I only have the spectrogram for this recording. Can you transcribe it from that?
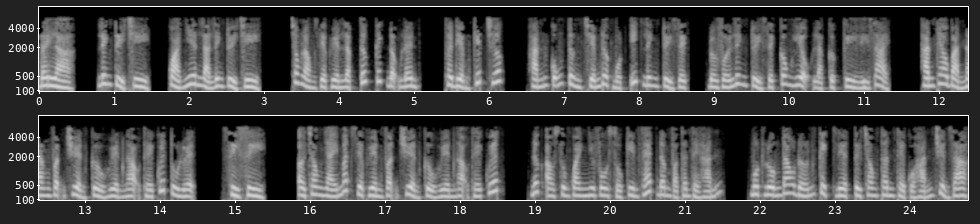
Đây là linh tủy trì, quả nhiên là linh tủy trì. Trong lòng Diệp Huyền lập tức kích động lên, thời điểm kiếp trước, hắn cũng từng chiếm được một ít linh tủy dịch, đối với linh tủy dịch công hiệu là cực kỳ lý giải. Hắn theo bản năng vận chuyển Cửu Huyền Ngạo Thế Quyết tu luyện. Xì xì. Ở trong nháy mắt Diệp Huyền vận chuyển Cửu Huyền Ngạo Thế Quyết, nước ao xung quanh như vô số kim thép đâm vào thân thể hắn, một luồng đau đớn kịch liệt từ trong thân thể của hắn truyền ra,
